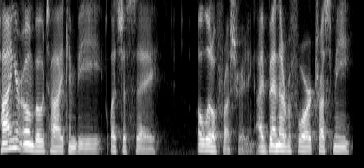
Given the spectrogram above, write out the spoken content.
Tying your own bow tie can be, let's just say, a little frustrating. I've been there before, trust me,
